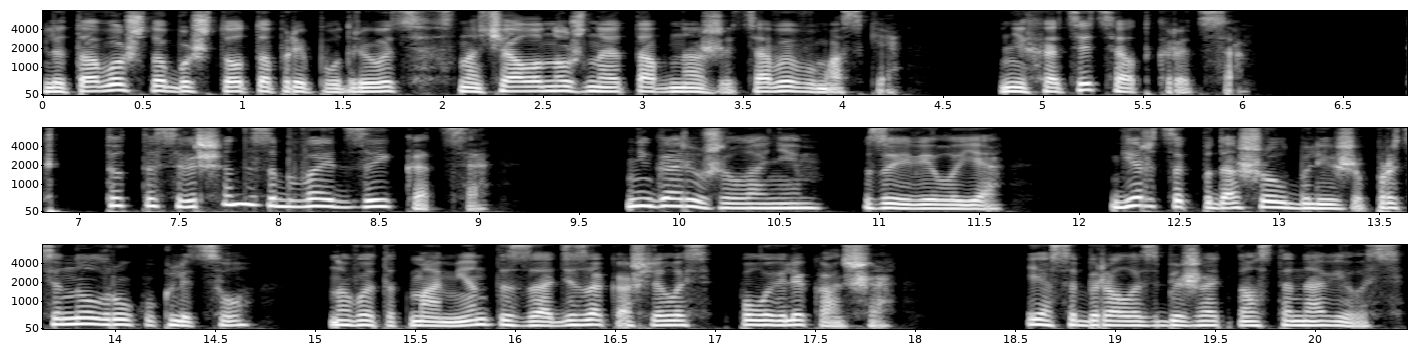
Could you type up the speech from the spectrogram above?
«Для того, чтобы что-то припудривать, сначала нужно это обнажить, а вы в маске. Не хотите открыться?» «Кто-то совершенно забывает заикаться». «Не горю желанием», — заявила я. Герцог подошел ближе, протянул руку к лицу, но в этот момент сзади закашлялась полувеликанша. Я собиралась бежать, но остановилась.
